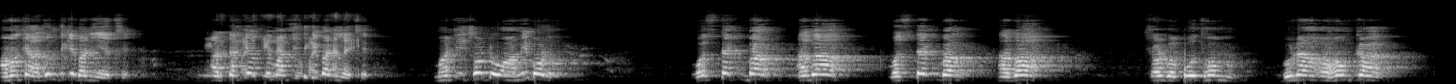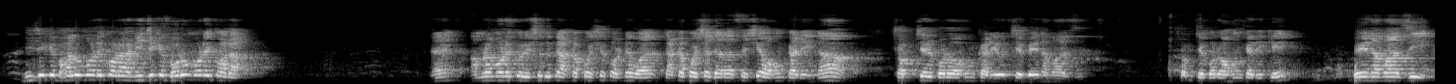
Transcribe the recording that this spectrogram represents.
আমাকে আগুন থেকে বানিয়েছে। আর তাকে আপনি মাটি থেকে। বানিয়েছেন মাটি ছোট আমি বড়। ওয়াস্তাকবার আবা ওয়াস্তাকবার আবা। সর্বপ্রথম গুণা অহংকার নিজেকে ভালো মনে করা নিজেকে বড় মনে করা। হ্যাঁ আমরা মনে করি শুধু টাকা পয়সা করলে টাকা পয়সা যারা আছে সে অহংকারী না। সবচেয়ে বড় অহংকারী হচ্ছে বেনামাজি। সবচেয়ে বড় অহংকারী কে? বেনামাজি।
